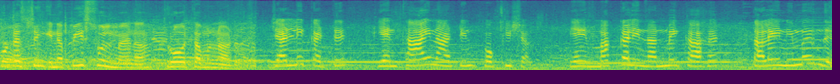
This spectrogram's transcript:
protesting in a peaceful manner throughout Tamil Nadu. ஜல்லிக்கட்டு என் தாய் நாட்டின் பொக்கிஷம் என் மக்களின் நன்மைக்காக தலை நிமிர்ந்து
